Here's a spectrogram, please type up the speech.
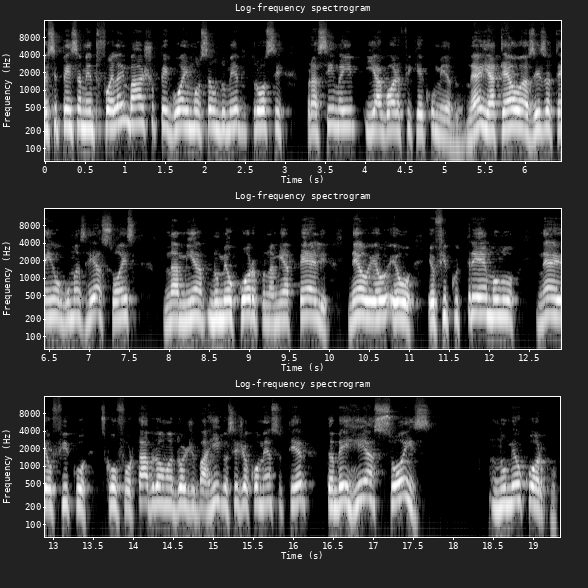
Esse pensamento foi lá embaixo, pegou a emoção do medo, trouxe para cima e, e agora fiquei com medo, né? E até às vezes eu tenho algumas reações na minha, no meu corpo, na minha pele, né? Eu, eu, eu, eu fico trêmulo, né? Eu fico desconfortável, dá uma dor de barriga, ou seja, eu começo a ter também reações no meu corpo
